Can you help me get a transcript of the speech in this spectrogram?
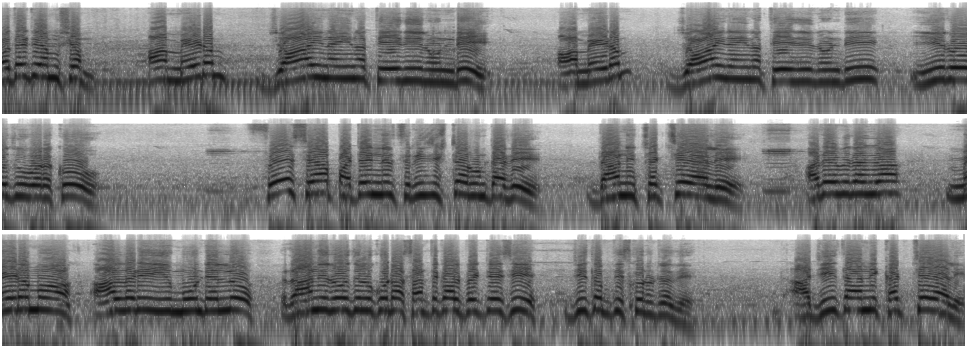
మొదటి అంశం ఆ మేడం జాయిన్ అయిన తేదీ నుండి ఆ మేడం జాయిన్ అయిన తేదీ నుండి ఈ రోజు వరకు ఫేస్ యాప్ అటెండెన్స్ రిజిస్టర్ ఉంటుంది. దాన్ని చెక్ చేయాలి. అదేవిధంగా మేడము ఆల్రెడీ ఈ మూడు నెలలు రాని రోజులు కూడా సంతకాలు పెట్టేసి జీతం తీసుకుని ఉంటుంది. ఆ జీతాన్ని కట్ చేయాలి.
